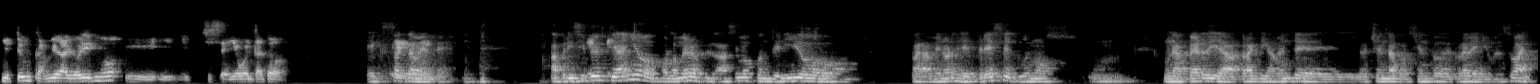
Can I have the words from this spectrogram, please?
YouTube cambió el algoritmo y, y, se dio vuelta todo. Exactamente. a principio de este año, por lo menos hacemos contenido para menores de 13, tuvimos una pérdida prácticamente del 80% del revenue mensual.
